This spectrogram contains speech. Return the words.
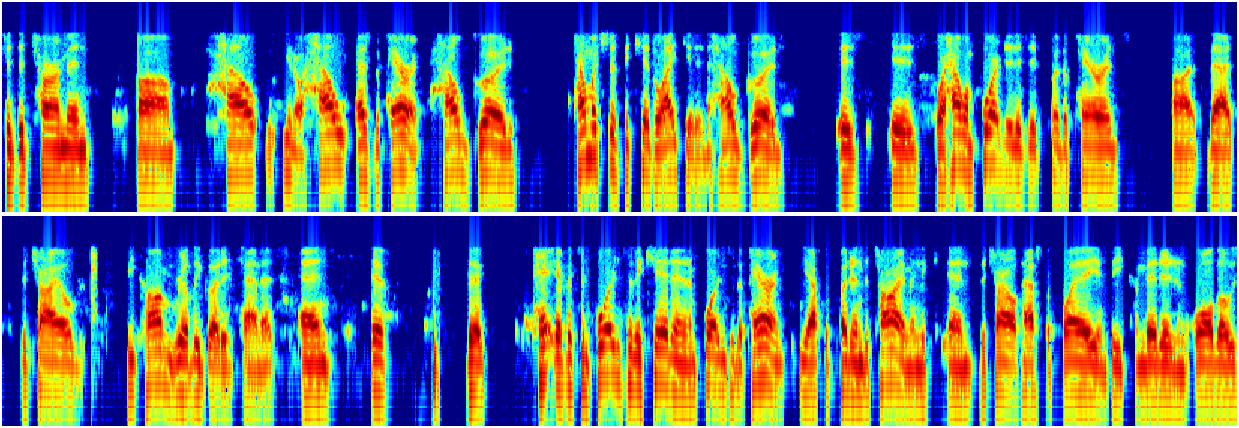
to determine um, how you know how as the parent how good how much does the kid like it and how good is is or how important is it for the parents uh, that the child become really good at tennis. And if the if it's important to the kid and important to the parent you have to put in the time and the and the child has to play and be committed and all those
